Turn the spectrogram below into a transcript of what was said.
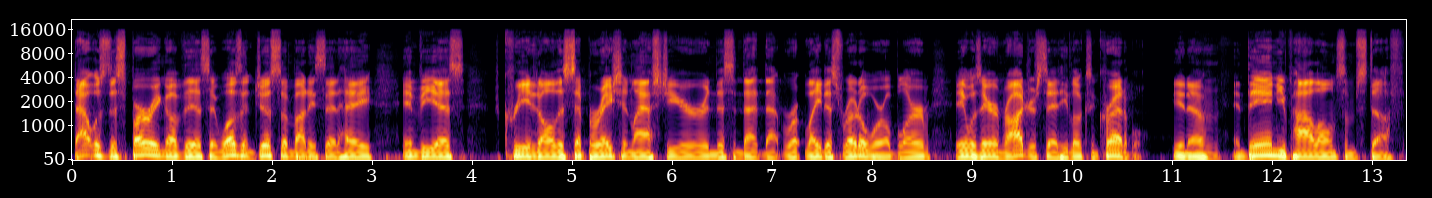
that was the spurring of this. It wasn't just somebody said, "Hey, MVS created all this separation last year and this and that." That ro- latest Rotoworld blurb. It was Aaron Rodgers said he looks incredible. You know, mm-hmm. and then you pile on some stuff,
